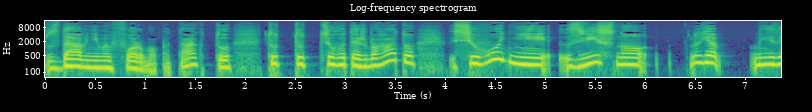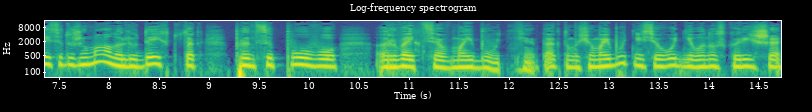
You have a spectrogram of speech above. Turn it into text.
з давніми формами. Так? То, Тут тут цього теж багато. Сьогодні, звісно, ну я мені здається, дуже мало людей, хто так принципово рветься в майбутнє. Так? Тому що майбутнє сьогодні воно скоріше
